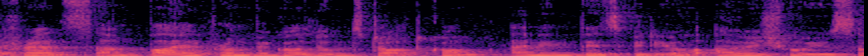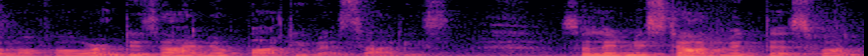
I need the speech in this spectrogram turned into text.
friends, I'm Payal from BengalLooms.com and in this video I will show you some of our designer party wear sarees. So let me start with this one.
